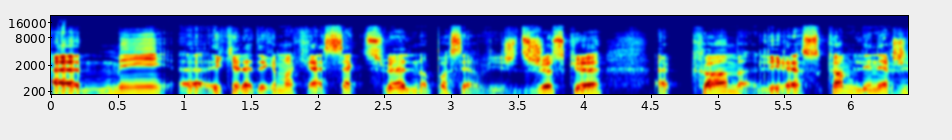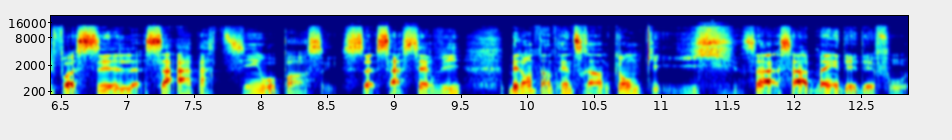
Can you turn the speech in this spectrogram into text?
euh, mais euh, et que la démocratie actuelle n'a pas servi. Je dis juste que comme, l'énergie fossile, ça appartient au passé. Ça, a servi, mais là, on est en train de se rendre compte que ça, a bien des défauts.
